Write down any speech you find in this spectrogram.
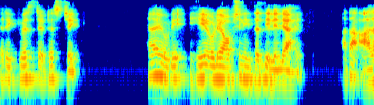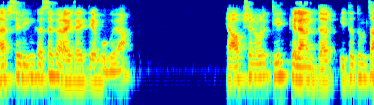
रिक्वेस्ट स्टेटस चेक ह्या एवढे हे एवढे ऑप्शन इथं दिलेले आहेत. आता आधार सेडिंग कसं करायचं आहे ते बघूया. ह्या ऑप्शनवर क्लिक केल्यानंतर इथं तुमचा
